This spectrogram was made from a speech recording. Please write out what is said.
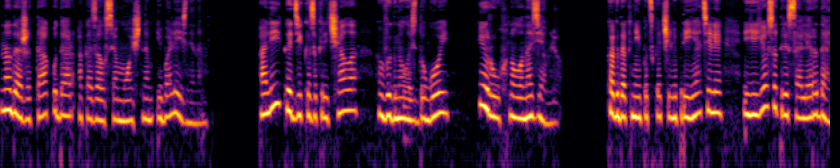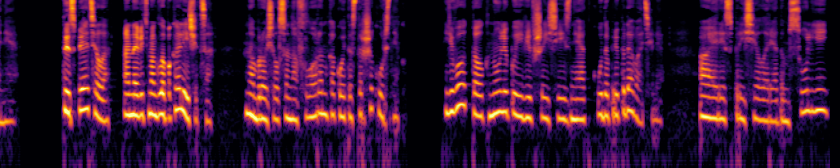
но даже так удар оказался мощным и болезненным. Алийка дико закричала, выгнулась дугой и рухнула на землю. Когда к ней подскочили приятели, ее сотрясали рыдания. «Ты спятила? Она ведь могла покалечиться!» Набросился на Флорен какой-то старшекурсник. Его оттолкнули появившиеся из ниоткуда преподаватели. Айрис присела рядом с Ульей,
